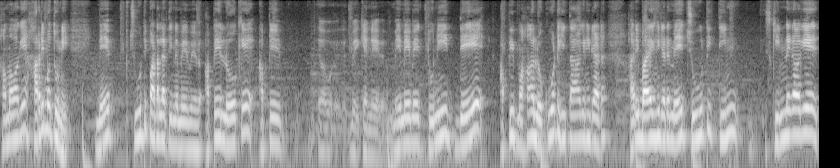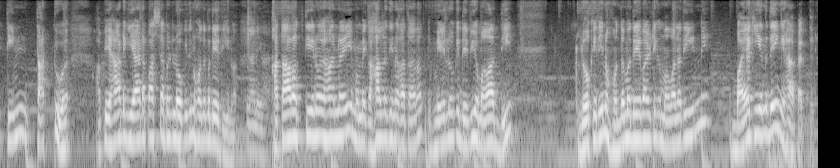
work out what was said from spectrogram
හම වගේ හරිම තුනි. මේ චූටි පටල තින මේ අපේ ලෝකේ අපේ මේ මේ තුනී දේ අපි මහා ලොකුවට හිතාගෙන හිටට හරි බයෙන් හිට මේ චූටි තින් ස්කින්න එක වගේ තින් තට්ටුව අපි හට ගියාට පස්ස අපට ලෝකතින් හොඳ දේ තියෙනවා. කතාවක් තියන හන්නයි මම ගහල තින කතාවක්. මේ ලෝක දෙවියෝ මවද්දී ලෝක තින හොඳම දේවල්ටික මවල තියන්නේ බය කියන දෙ එහා පැත්තරු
